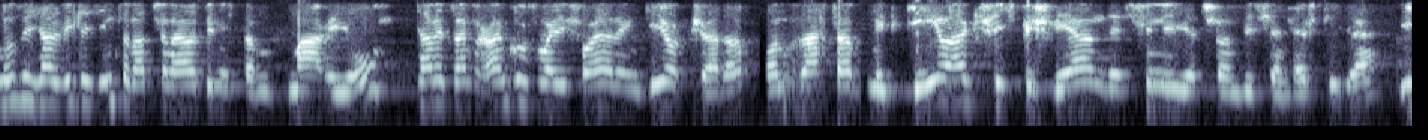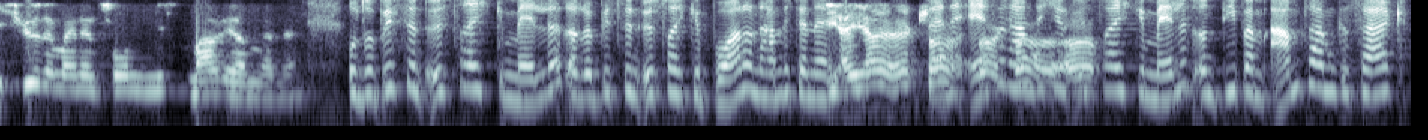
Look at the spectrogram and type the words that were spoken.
muss ich halt wirklich international bin ich dann Mario. Ich habe jetzt einfach angerufen, weil ich vorher den Georg gehört habe und gesagt habe, mit Georg sich beschweren, das finde ich jetzt schon ein bisschen heftig. Ja. Ich würde meinen Sohn nicht Marian nennen. Und du bist in Österreich gemeldet oder bist du in Österreich geboren und haben dich deine, Ja, ja, klar, deine klar, Eltern klar, haben dich in ja. Österreich gemeldet und die beim Amt haben gesagt,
